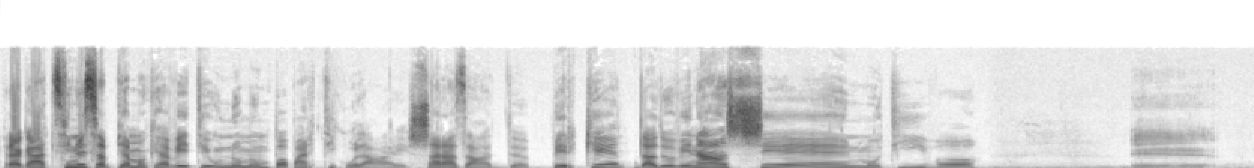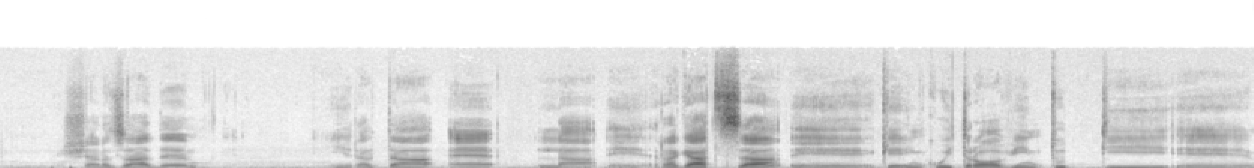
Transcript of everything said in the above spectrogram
Ragazzi, noi sappiamo che avete un nome un po' particolare, Sharazad. Perché? Da dove nasce? Il motivo? Eh, Sharazad in realtà è la eh, ragazza eh, che, in cui trovi in tutti eh,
